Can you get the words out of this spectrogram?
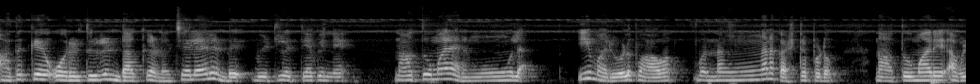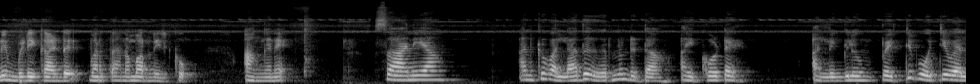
അതൊക്കെ ഓരോരുത്തരും ഉണ്ടാക്കുകയാണ് ചിലരുണ്ട് വീട്ടിലെത്തിയാൽ പിന്നെ നാത്തൂമാർ അരങ്ങൂല ഈ മരുവൾ പാവം വന്നങ്ങനെ കഷ്ടപ്പെടും. നാത്തൂമാർ അവിടെ ഇമ്പിടിക്കാണ്ട് വർത്തമാനം പറഞ്ഞിരിക്കും. അങ്ങനെ. സാനിയ. എനിക്ക് വല്ലാതെ ഏറുന്നുണ്ട് കേട്ടാ ആയിക്കോട്ടെ. അല്ലെങ്കിലും പെറ്റ് പോറ്റി വൽ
